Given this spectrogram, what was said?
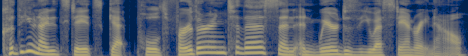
Could the United States get pulled further into this? And, and where does the U.S. stand right now?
